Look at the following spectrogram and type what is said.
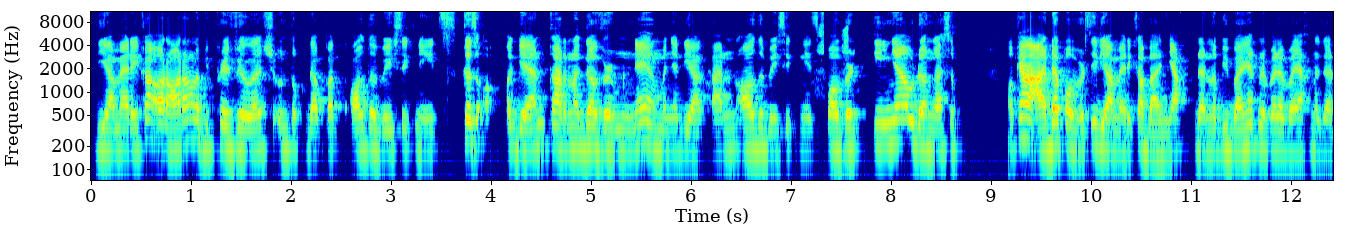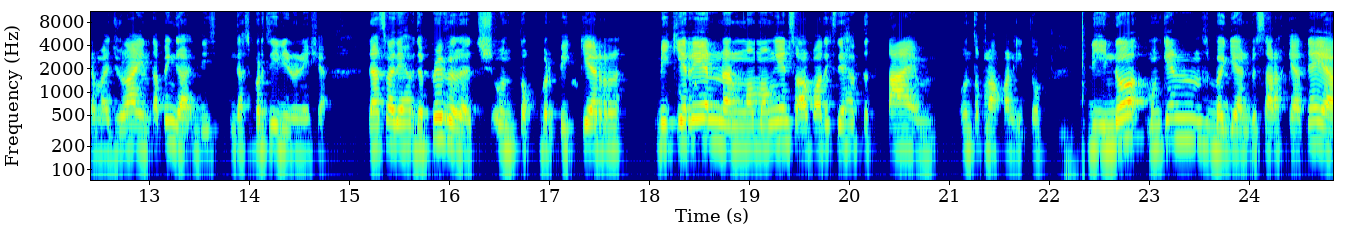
di Amerika orang-orang lebih privilege untuk dapat all the basic needs. Cause again, karena governmentnya yang menyediakan all the basic needs. Poverty-nya udah nggak se Oke okay lah ada poverty di Amerika banyak dan lebih banyak daripada banyak negara maju lain, tapi nggak nggak seperti di Indonesia that's why they have the privilege untuk berpikir mikirin dan ngomongin soal politik they have the time untuk melakukan itu. Di Indo mungkin sebagian besar rakyatnya ya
